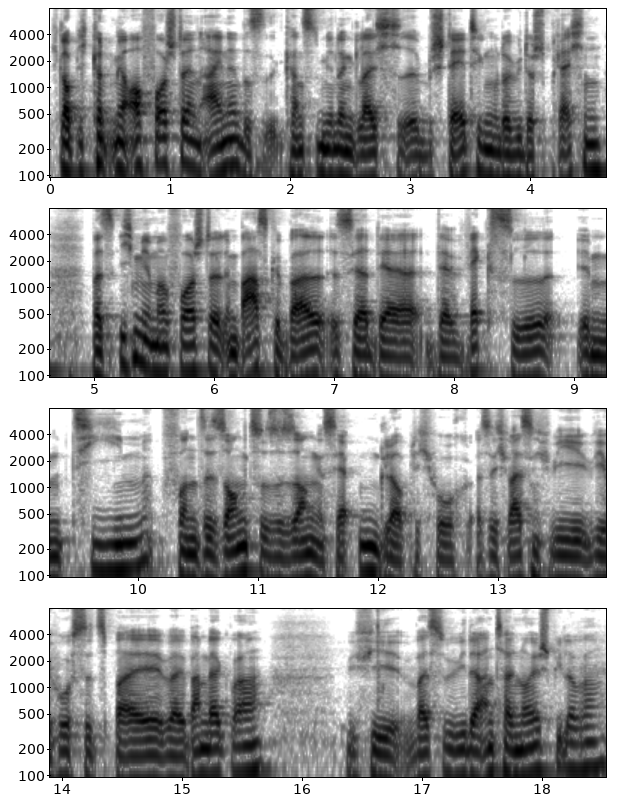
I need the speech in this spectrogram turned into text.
Ich glaube, ich könnte mir auch vorstellen, eine, das kannst du mir dann gleich äh, bestätigen oder widersprechen. Was ich mir immer vorstelle im Basketball ist ja der, der Wechsel im Team von Saison zu Saison ist ja unglaublich hoch. Also ich weiß nicht, wie, wie hoch es jetzt bei, bei Bamberg war. Wie viel, weißt du, wie der Anteil neue Spieler war?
